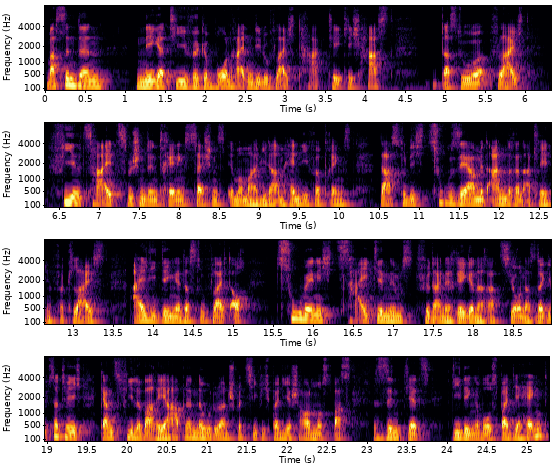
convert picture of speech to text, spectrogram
was sind denn negative Gewohnheiten, die du vielleicht tagtäglich hast, dass du vielleicht viel Zeit zwischen den Trainingssessions immer mal wieder am Handy verbringst, dass du dich zu sehr mit anderen Athleten vergleichst, all die Dinge, dass du vielleicht auch zu wenig Zeit dir nimmst für deine Regeneration. Also da gibt es natürlich ganz viele Variablen, ne, wo du dann spezifisch bei dir schauen musst, was sind jetzt die Dinge, wo es bei dir hängt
